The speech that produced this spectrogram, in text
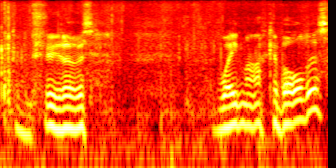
Going through those waymarker boulders.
